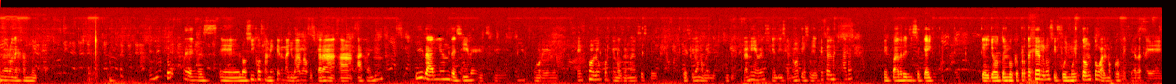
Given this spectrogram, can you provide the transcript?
no lo dejan muy claro. Pues eh, los hijos también quieren ayudarla a buscar a, a, a y Darien decide este, ir por él, solo porque los demás este, deciden a ver la nieves y él dice no yo soy el jefe de la manada mi padre dice que que yo tengo que protegerlos y fui muy tonto al no proteger eh,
